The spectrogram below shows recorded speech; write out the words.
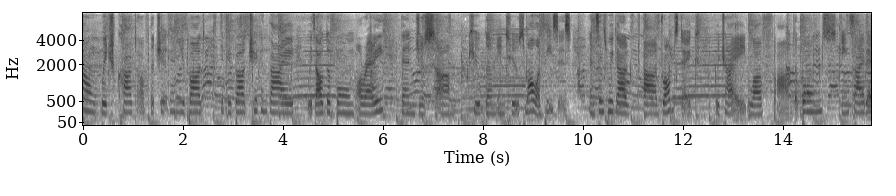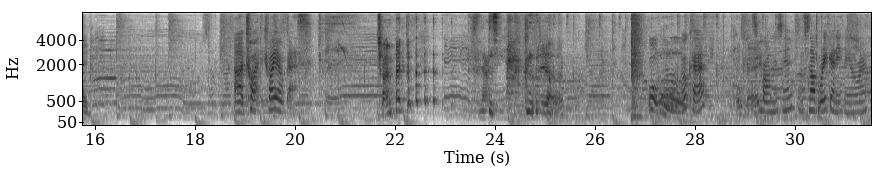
on which cut of the chicken you bought. If you bought chicken thigh without the bone already, then just um, cube them into smaller pieces. And since we got uh, drumstick, which I love uh, the bones inside it. Uh, try try your best. Try my best. Nasty. yeah, like, Oh, okay. Okay. Promising. Let's not break anything, alright?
